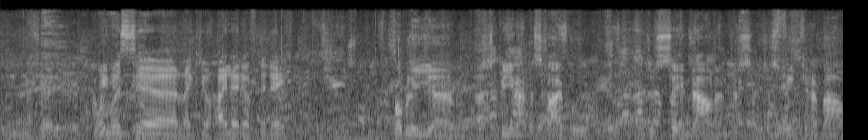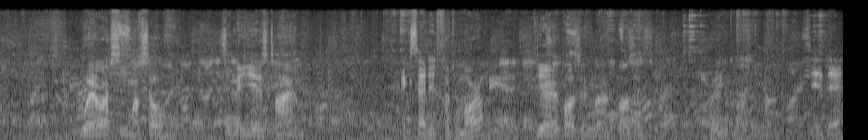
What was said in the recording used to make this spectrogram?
in the UK. I What mean, was uh, like your highlight of the day? probably um, just being at the Sky Pool and just sitting down and just just thinking about where I see myself in a year's time. Excited for tomorrow? Yeah, buzzing, man, buzzing, really buzzing, man. See you there.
